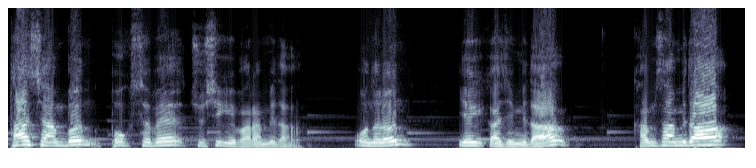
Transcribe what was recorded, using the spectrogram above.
다시 한번 복습해 주시기 바랍니다. 오늘은 여기까지입니다. 감사합니다.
